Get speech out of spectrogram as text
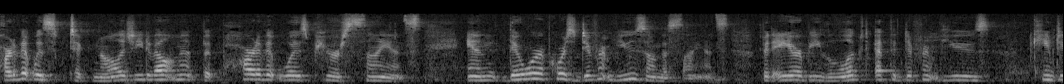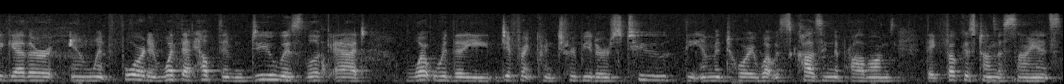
Part of it was technology development, but part of it was pure science. And there were, of course, different views on the science, but ARB looked at the different views, came together, and went forward. And what that helped them do was look at what were the different contributors to the inventory, what was causing the problems. They focused on the science,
